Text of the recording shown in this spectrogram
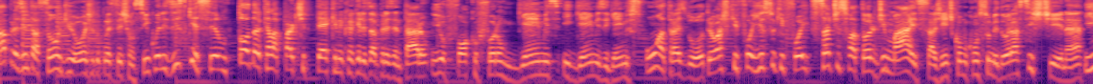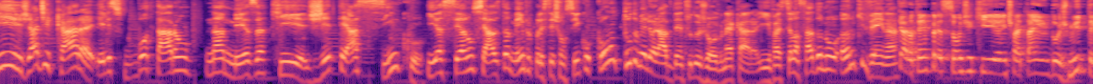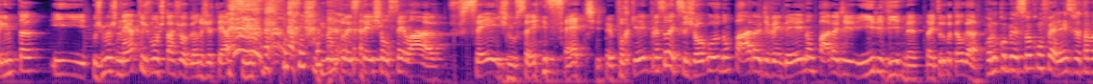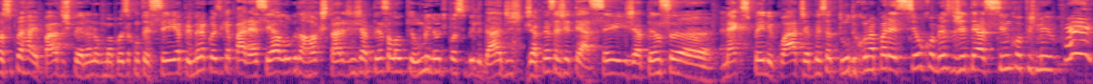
apresentação de hoje do PlayStation 5, eles esqueceram toda aquela parte técnica que eles apresentaram e o foco foram games e games e games, um atrás do outro. Eu acho que foi isso que foi satisfatório demais a gente como consumidor assistir, né? E já de cara, eles botaram na mesa que GTA V ia ser anunciado também pro PlayStation 5 com tudo melhorado dentro do jogo, né, cara? E vai ser lançado no ano que vem, né? Cara, eu tenho a impressão de que a gente vai estar em 2030 e os meus netos vão estar jogando GTA V no PlayStation, sei lá, 6, não sei, 7. Porque é impressionante, esse jogo não para de vender e não para de ir e vir, né? Tá em tudo quanto é lugar. Quando começou a conferência, eu já tava super hypado, esperando alguma coisa acontecer, e a primeira coisa que aparece é a logo da Rockstar, a gente já pensa logo que um milhão de possibilidades, já pensa GTA 6, já pensa Max Payne 4, já pensa tudo, e quando apareceu o começo do GTA 5, eu fiz meio...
